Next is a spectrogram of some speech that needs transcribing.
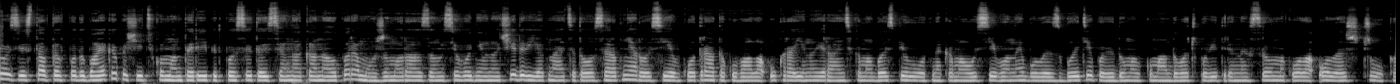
Друзі, ставте вподобайки, пишіть коментарі, підписуйтеся на канал. Переможемо разом. Сьогодні вночі, 19 серпня, Росія вкотре атакувала Україну іранськими безпілотниками. Усі вони були збиті. Повідомив командувач повітряних сил Микола Олещук.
